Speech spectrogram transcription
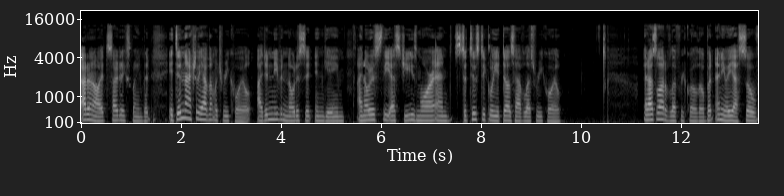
I don't know, it's hard to explain, but it didn't actually have that much recoil. I didn't even notice it in game. I noticed the SGs more, and statistically, it does have less recoil. It has a lot of left recoil though. But anyway, yes. Yeah, so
